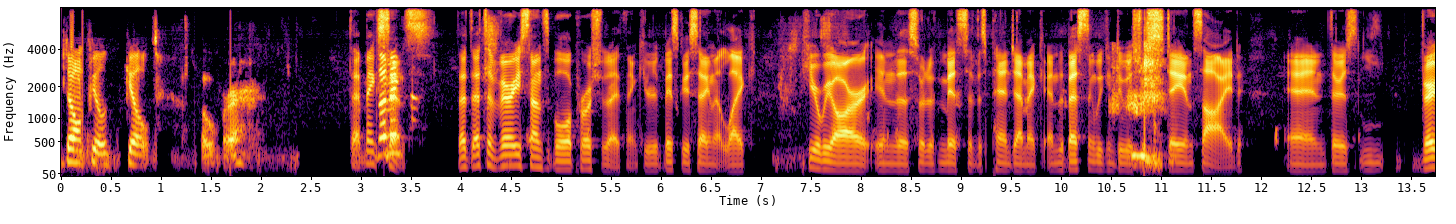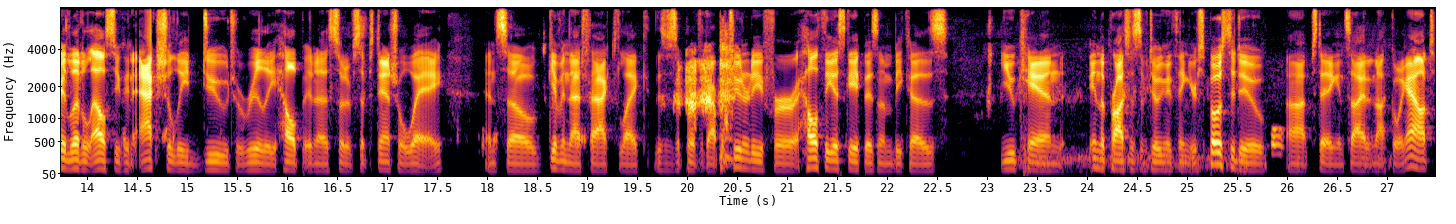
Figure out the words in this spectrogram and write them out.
don't feel guilt over. That makes that sense. Makes that, that's a very sensible approach to it, I think. You're basically saying that, like, here we are in the sort of midst of this pandemic, and the best thing we can do is just stay inside. And there's l- very little else you can actually do to really help in a sort of substantial way. And so, given that fact, like, this is a perfect opportunity for healthy escapism because you can, in the process of doing the thing you're supposed to do, uh, staying inside and not going out,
